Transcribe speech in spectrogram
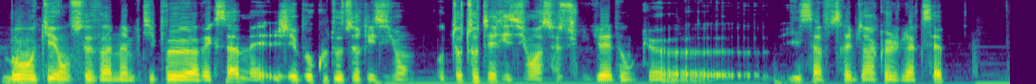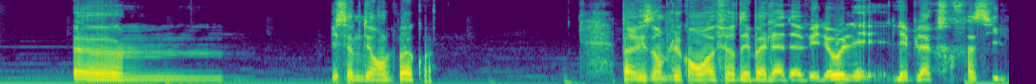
Bon, ok, on se vanne un petit peu avec ça, mais j'ai beaucoup d'autodérision, d'autodérision à ce sujet, donc euh, ils savent très bien que je l'accepte. Euh, et ça me dérange pas, quoi. Par exemple, quand on va faire des balades à vélo, les, les blagues sont faciles.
